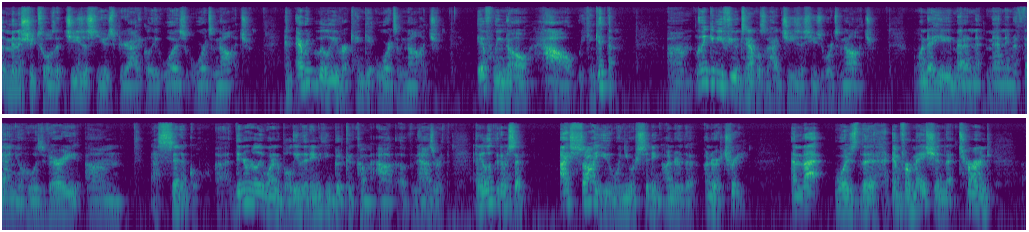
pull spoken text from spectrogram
the ministry tools that Jesus used periodically was words of knowledge. And every believer can get words of knowledge if we know how we can get them. Um, let me give you a few examples of how Jesus used words of knowledge. One day he met a man named Nathaniel who was very um, cynical, uh, didn't really want to believe that anything good could come out of Nazareth. And he looked at him and said, I saw you when you were sitting under the under a tree. And that was the information that turned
